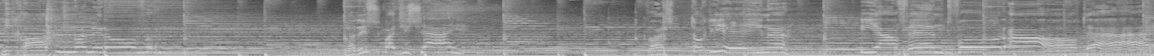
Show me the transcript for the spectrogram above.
Het gaat nooit meer over. Dat is wat je zei. Ik was toch die ene. Jouw vent voor altijd.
